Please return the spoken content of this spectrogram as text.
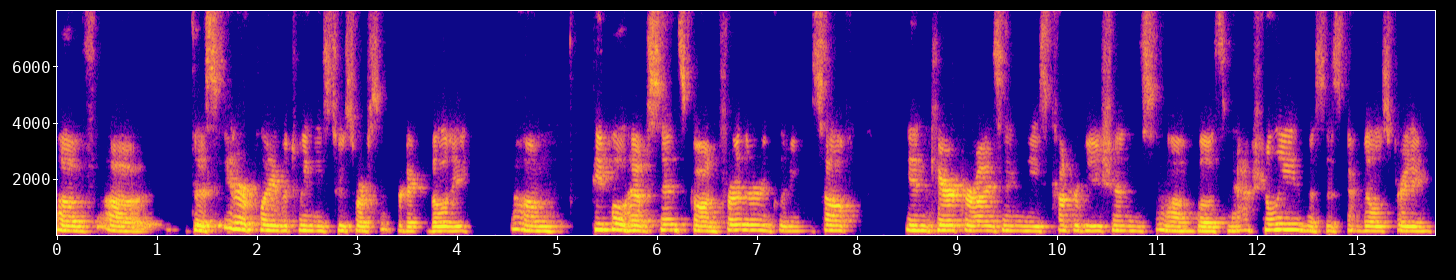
of uh, this interplay between these two sources of predictability. Um, people have since gone further, including myself, in characterizing these contributions uh, both nationally, and this is kind of illustrating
